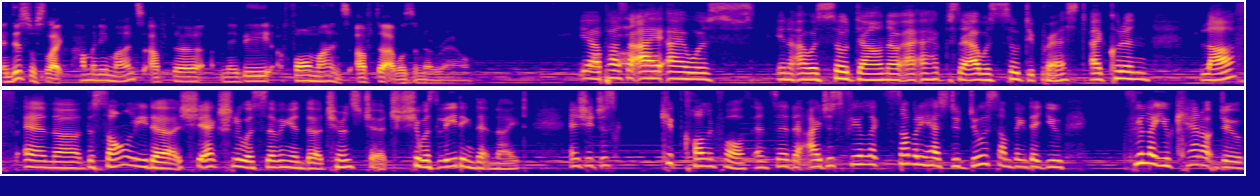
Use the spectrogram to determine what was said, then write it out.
And this was like how many months after, maybe four months after I wasn't around. Yeah, Pastor, I, I was, you know, I was so down. I, I have to say, I was so depressed. I couldn't laugh. And uh, the song leader, she actually was serving in the children's church. She was leading that night. And she just kept calling forth and said I just feel like somebody has to do something that you feel like you cannot do.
